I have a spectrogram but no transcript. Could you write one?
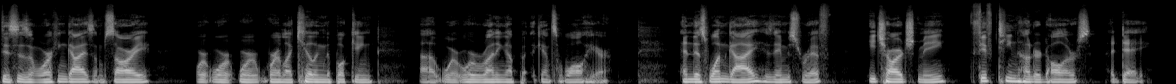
this isn't working, guys. I'm sorry. We're, we're, we're, we're like killing the booking uh, we're, we're running up against a wall here. And this one guy, his name is Riff, he charged me $1,500 a day,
